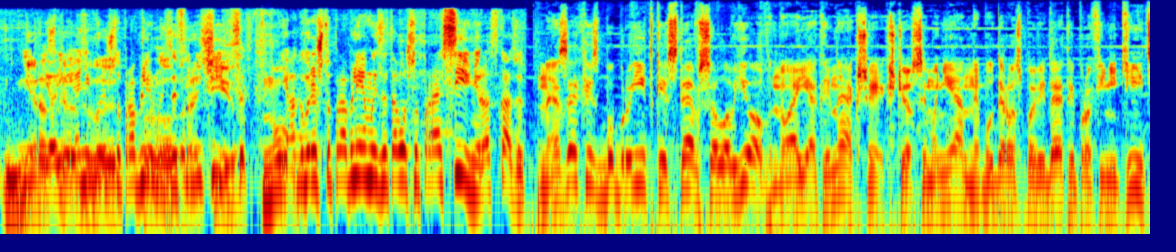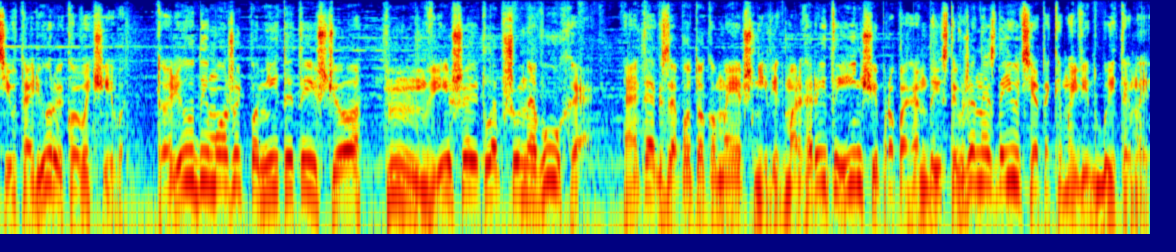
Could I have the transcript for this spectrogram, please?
что не Нет, я, я не говорю, что рассказывают проблемы про из-за Россию. финикийцев. Ну- Я говорю, что проблемы из-за того, что про Россию не рассказывают. На захист боброїдки став Соловйов. Ну а як інакше, якщо Симоніан не буде розповідати про фінікійців та Рюриковичів, то люди можуть помітити, що хм, вішають лапшу на вуха. А так за потоком маячні від Маргарити інші пропагандисти вже не здаються такими відбитими.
